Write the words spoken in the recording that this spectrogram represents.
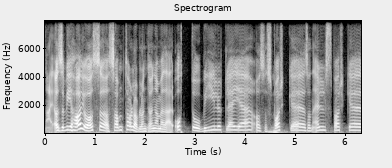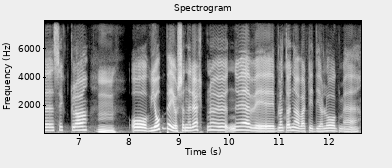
Nei, altså vi har jo også samtaler bl.a. med det her Otto bilutleie, altså sparke, sånn elsparkesykler. Mm. Og vi jobber jo generelt. Nå nå er vi bl.a. vært i dialog med,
